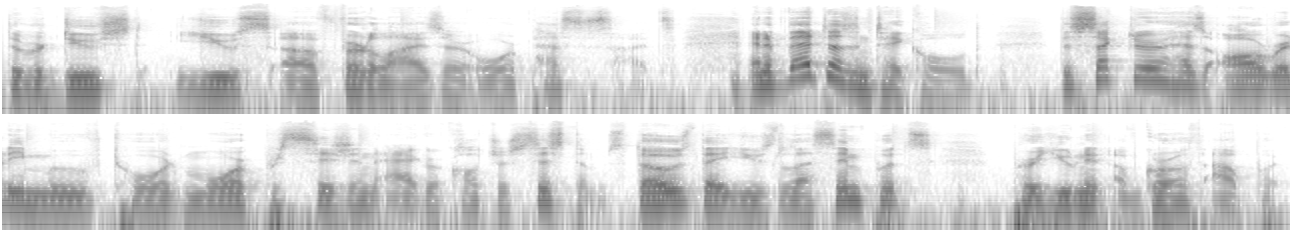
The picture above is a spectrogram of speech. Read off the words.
the reduced use of fertilizer or pesticides. And if that doesn't take hold, the sector has already moved toward more precision agriculture systems, those that use less inputs per unit of growth output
